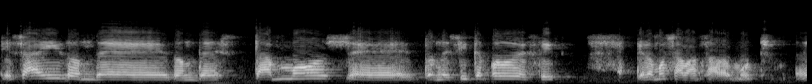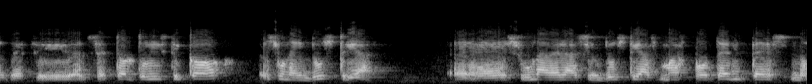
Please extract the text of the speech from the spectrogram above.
Es ahí donde, donde estamos, eh, donde sí te puedo decir que hemos avanzado mucho. Es decir, el sector turístico es una industria es una de las industrias más potentes, no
